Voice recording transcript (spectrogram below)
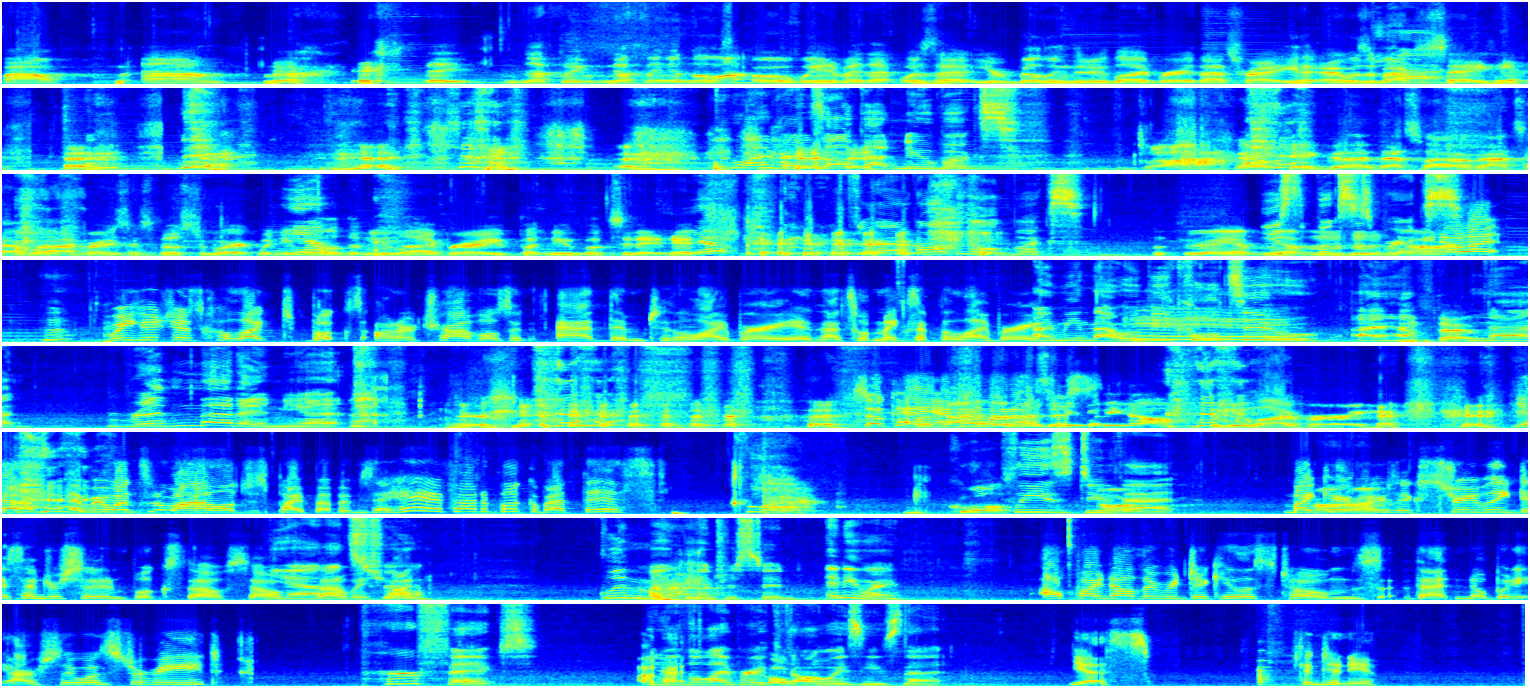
Wow. Um, hey, nothing, nothing in the li- Oh, wait a minute. That was that. You're building the new library. That's right. Yeah, I was about Yeah. to say. Yeah. The library's all got new books. ah, okay, good. That's how. That's how libraries are supposed to work. When you Yep. build a new library, you put new books in it. Yep. Throughout all the old books. Yep, Use yep, the books as mhm. bricks. You know Ah, what? We could just collect books on our travels and add them to the library, and that's what makes up the library. I mean, that would be cool too. I have That- not written that in yet. it's okay. But everyone neither else has just, anybody else. It's a new library. yeah. Every once in a while, I'll just pipe up and say, "Hey, I found a book about this." Cool. cool. Please do All right. that. My All character right. is extremely disinterested in books, though, so Yeah, that'll that's be true. fun. Glim might be interested. Anyway, I'll find all the ridiculous tomes that nobody actually wants to read. perfect. Okay, yeah, the library cool. could always use that. Yes. Continue.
